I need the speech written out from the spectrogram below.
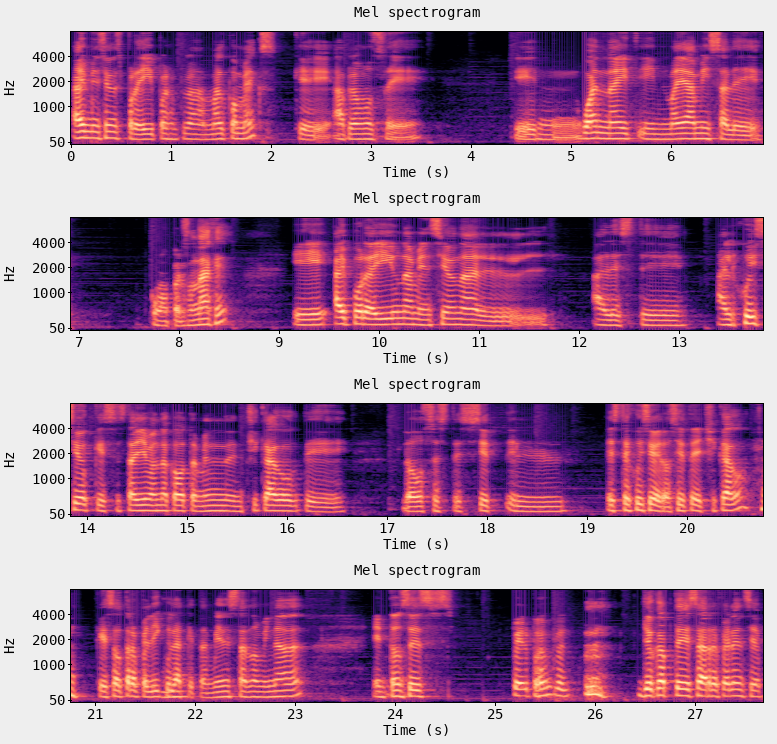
hay menciones por ahí, por ejemplo, a Malcolm X, que hablamos de en One Night in Miami sale como personaje. hay por ahí una mención al, al, este, al juicio que se está llevando a cabo también en Chicago de los este, este juicio de los siete de Chicago, que es otra película que también está nominada. Entonces, pero, por ejemplo, yo capté esa referencia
